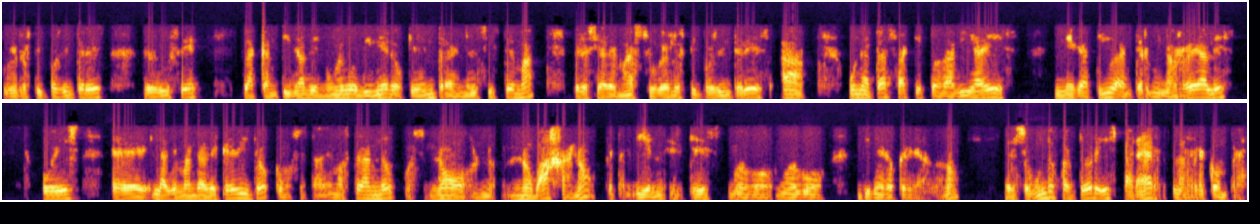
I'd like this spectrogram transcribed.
subir los tipos de interés reduce la cantidad de nuevo dinero que entra en el sistema, pero si además sube los tipos de interés a una tasa que todavía es negativa en términos reales, pues eh, la demanda de crédito, como se está demostrando, pues no, no, baja, ¿no? Que también es que es nuevo, nuevo dinero creado, ¿no? El segundo factor es parar las recompras.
